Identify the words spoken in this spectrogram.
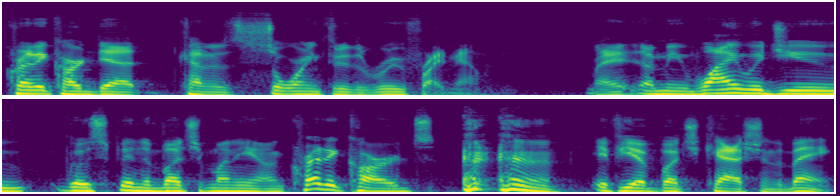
credit card debt kind of soaring through the roof right now. Right? I mean, why would you go spend a bunch of money on credit cards if you have a bunch of cash in the bank?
